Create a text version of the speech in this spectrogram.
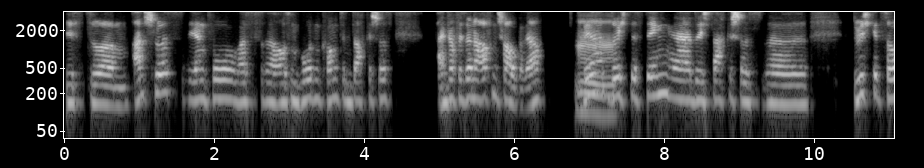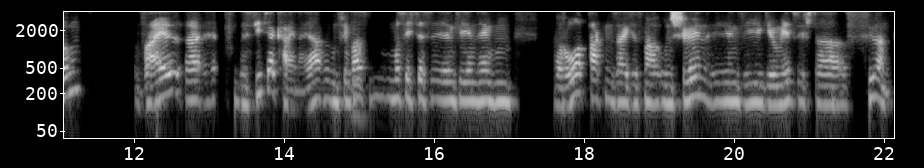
bis zum Anschluss irgendwo, was äh, aus dem Boden kommt im Dachgeschoss, einfach wie so eine Affenschaukel, ja. Quer mhm. durch das Ding, äh, durchs Dachgeschoss äh, durchgezogen, weil äh, das sieht ja keiner, ja. Und für was muss ich das irgendwie in irgendein Rohr packen, sage ich jetzt mal, und schön irgendwie geometrisch da führen?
